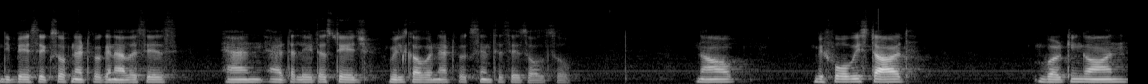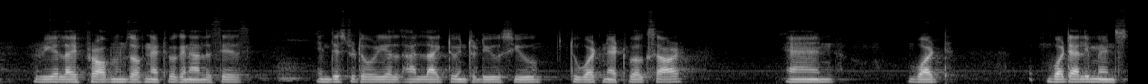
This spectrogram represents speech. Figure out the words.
the basics of network analysis and at a later stage we'll cover network synthesis also. Now, before we start working on real life problems of network analysis, in this tutorial I'd like to introduce you to what networks are and what what elements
